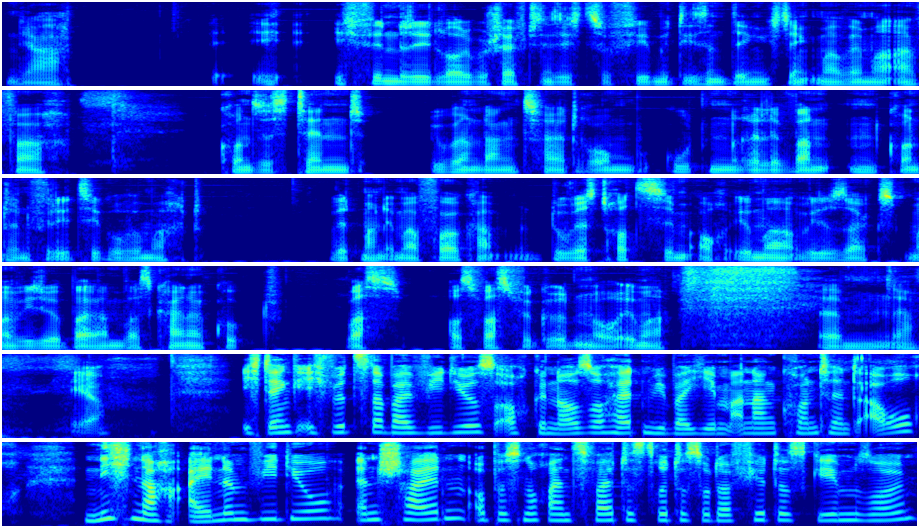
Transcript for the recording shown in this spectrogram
ja, ich, ich, finde, die Leute beschäftigen sich zu viel mit diesen Dingen. Ich denke mal, wenn man einfach konsistent über einen langen Zeitraum guten, relevanten Content für die Zielgruppe macht, wird man immer Erfolg haben. Du wirst trotzdem auch immer, wie du sagst, mal Video bei haben, was keiner guckt, was, aus was für Gründen auch immer. Ähm, ja. ja. Ich denke, ich würde es da bei Videos auch genauso halten wie bei jedem anderen Content auch. Nicht nach einem Video entscheiden, ob es noch ein zweites, drittes oder viertes geben soll,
